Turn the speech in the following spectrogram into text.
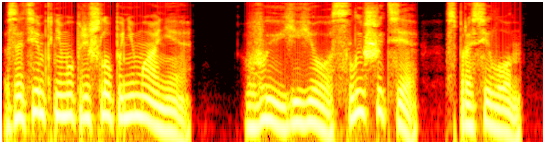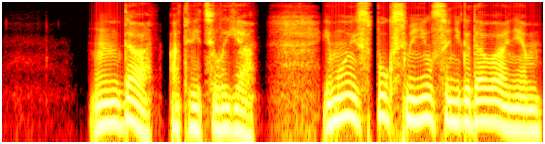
Затем к нему пришло понимание. «Вы ее слышите?» — спросил он. «Да», — ответила я, и мой испуг сменился негодованием,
